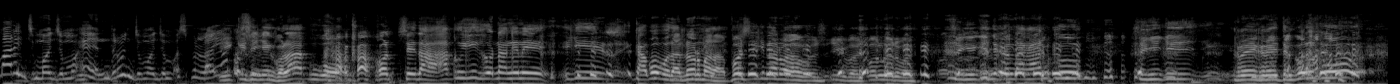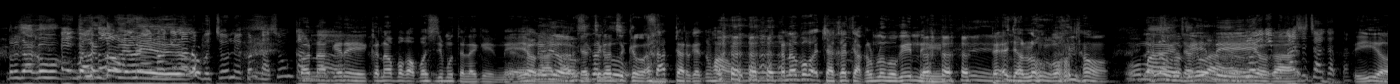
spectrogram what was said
mari jemo-jemo endrun jemo-jemo sebelah ya. Iki sing nyenggol aku kok. Sik ta, aku iki kok nang ngene iki gak apa-apa ta normal lah. Bos iki normal, Bos. Iki Bos, wong lur, Bos. Sing iki nyekel tanganku. Sing iki gre-gre dengkulku. Terus aku Eh, ya, ini ono bojone kan gak sungkan. Kon kenapa kok posisi model lagi ini? Iya kan? Iya. Harusnya kan iku lah. Sadar kan mau. Kenapa kok jagat gak kelem lungguh kene? Dek njaluk kono. Oh, my lungguh jagat lah. kene, Iya kan? Iya.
